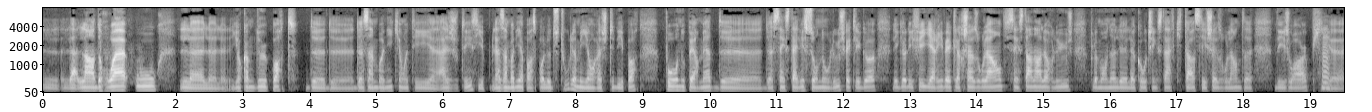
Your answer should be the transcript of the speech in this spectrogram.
l'endroit où le, le- le- il y a comme deux portes de, de, de Zamboni qui ont été euh, ajoutées. La Zamboni, elle passe pas là du tout, là, mais ils ont rajouté des portes pour nous permettre de, de s'installer sur nos luges. Fait que les gars, les gars, les filles, ils arrivent avec leurs chaises roulantes, ils s'installent dans leur luge. Puis là, ben, on a le, le coaching staff qui tasse les chaises roulantes euh, des joueurs. Puis euh,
